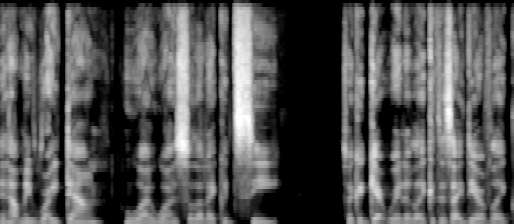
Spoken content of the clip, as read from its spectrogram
It helped me write down who I was so that I could see, so I could get rid of like this idea of like,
